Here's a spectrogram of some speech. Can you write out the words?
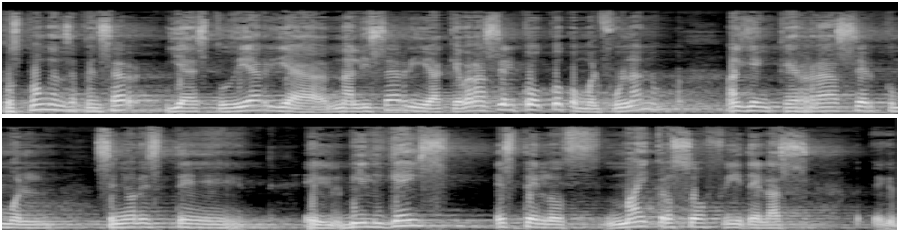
Pues pónganse a pensar y a estudiar y a analizar y a quebrarse el coco como el fulano. Alguien querrá ser como el señor este, el Billy Gates, este, los Microsoft y de las eh,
